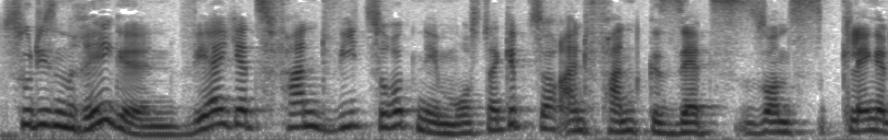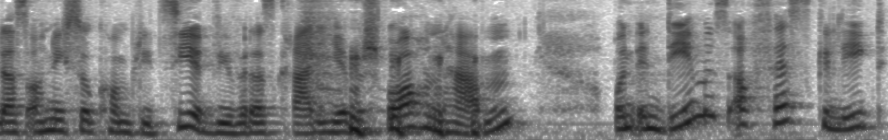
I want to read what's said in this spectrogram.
zu diesen Regeln, wer jetzt Pfand wie zurücknehmen muss, da gibt es auch ein Pfandgesetz, sonst klänge das auch nicht so kompliziert, wie wir das gerade hier besprochen haben. Und in dem ist auch festgelegt,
